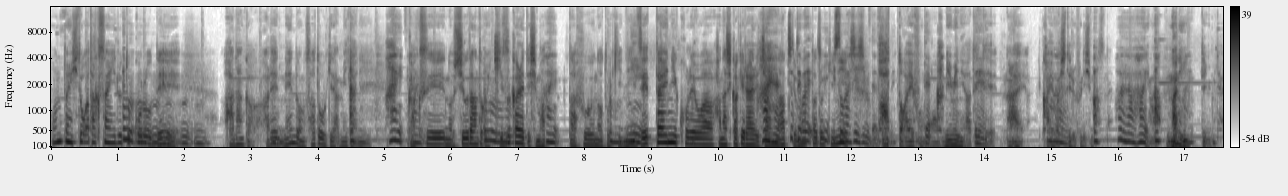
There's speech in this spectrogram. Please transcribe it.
本当に人がたくさんいるところであなんかあれ粘土の佐藤木だみたいにはい学生の集団とかに気づかれてしまった風の時に絶対にこれは話しかけられちゃうなって思った時にパッと iPhone を耳に当てて、はい、会話してるふりしますね。あはいはいはい。何？はい。ってみたい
